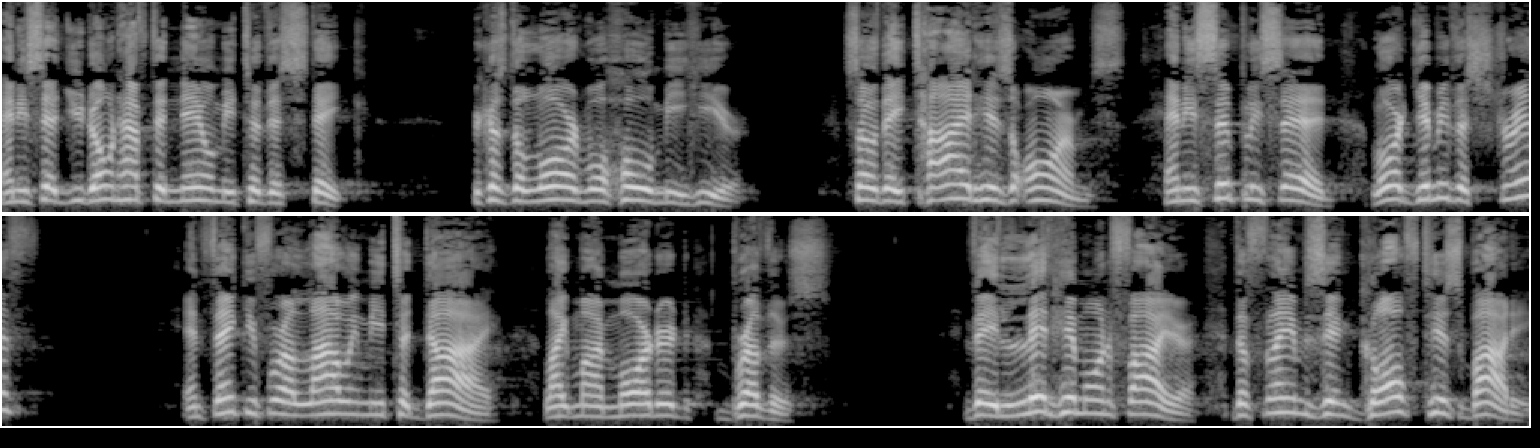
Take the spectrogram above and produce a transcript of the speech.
And he said, you don't have to nail me to this stake because the Lord will hold me here. So they tied his arms and he simply said, Lord, give me the strength and thank you for allowing me to die like my martyred brothers. They lit him on fire. The flames engulfed his body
